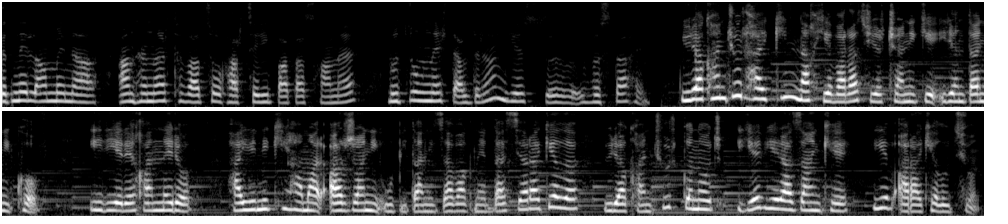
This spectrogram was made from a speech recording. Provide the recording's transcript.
գտնել ամենա անհնար թվացող հարցերի պատասխանը, լուծումներ տալ դրան, ես վստահ եմ։ Յուրաքանչյուր հայկին նախ եւ առաջ երջանիկ է իր ընտանիքով, իր երեխաներով, հայրենիքի համար արժանի ու պիտանի զավակներ դասյարակելը յուրաքանչյուր կնոջ եւ երազանք է եւ առաքելություն։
